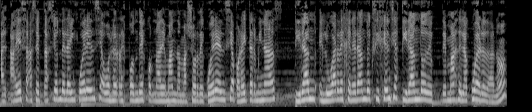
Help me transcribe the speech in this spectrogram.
al, a esa aceptación de la incoherencia, vos le respondés con una demanda mayor de coherencia, por ahí terminás tirando, en lugar de generando exigencias, tirando de, de más de la cuerda, ¿no?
